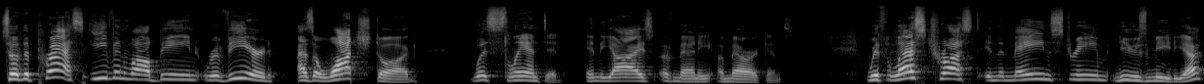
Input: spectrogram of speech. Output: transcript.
So the press, even while being revered as a watchdog, was slanted in the eyes of many Americans. With less trust in the mainstream news media,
